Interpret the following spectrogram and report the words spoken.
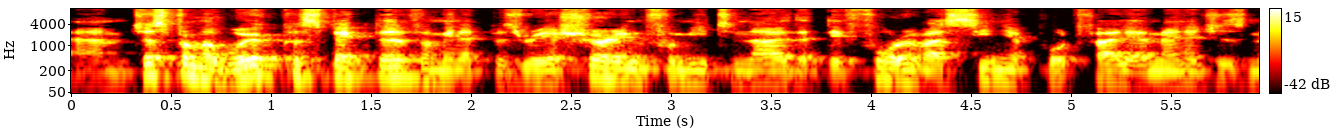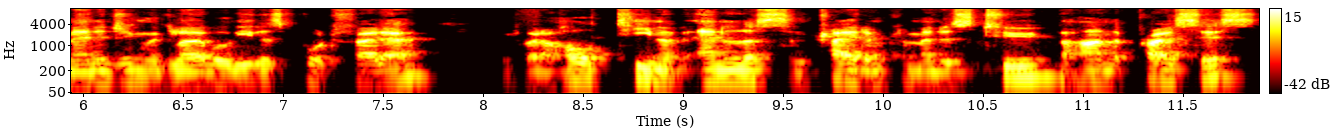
Um, just from a work perspective, I mean, it was reassuring for me to know that there are four of us senior portfolio managers managing the global leaders portfolio. We've got a whole team of analysts and trade implementers too behind the process.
